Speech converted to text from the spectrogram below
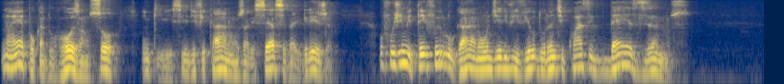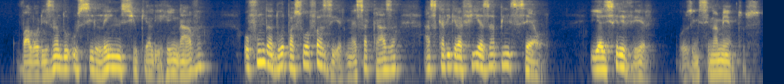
na época do Rosançô, em que se edificaram os alicerces da igreja, o Fujimitei foi o lugar onde ele viveu durante quase dez anos. Valorizando o silêncio que ali reinava, o fundador passou a fazer nessa casa as caligrafias a pincel e a escrever os ensinamentos.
